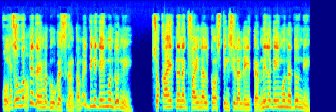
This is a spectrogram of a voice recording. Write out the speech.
O, Yes so wag po. ka tayong maghugas ng kamay. Binigay mo dun eh. So kahit na nag-final costing sila later, nilagay mo na dun eh.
